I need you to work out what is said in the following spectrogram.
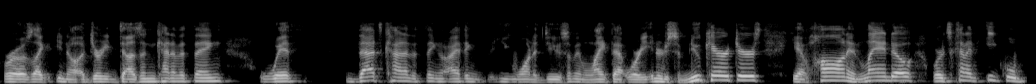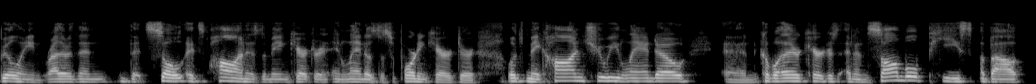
where it was like, you know, a dirty dozen kind of a thing with that's kind of the thing I think you want to do something like that where you introduce some new characters. You have Han and Lando, where it's kind of equal billing rather than that. So it's Han as the main character and, and Lando's the supporting character. Let's make Han, Chewie, Lando, and a couple other characters an ensemble piece about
